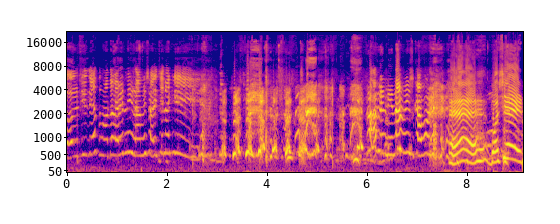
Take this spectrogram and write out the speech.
বলছি যে তোমাদের বাড়ি নিরামিষ হয়েছে নাকি তাহলে নিরামিষ খাব রে। হ্যাঁ বসেন।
